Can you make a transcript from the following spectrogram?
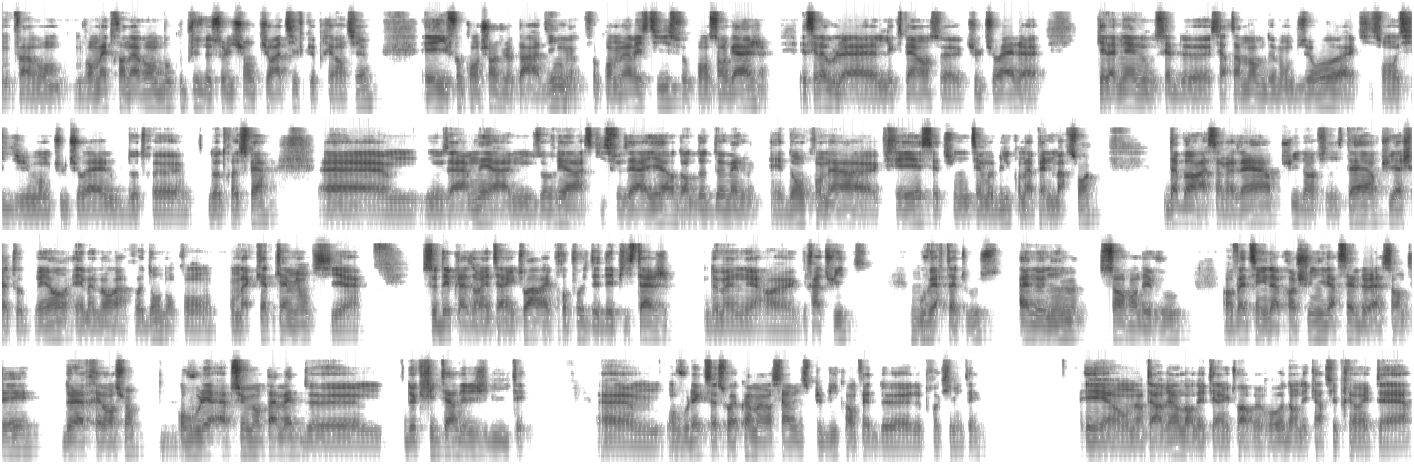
enfin, vont, vont mettre en avant beaucoup plus de solutions curatives que préventives. Et il faut qu'on change le paradigme, il faut qu'on investisse, il faut qu'on s'engage. Et c'est là où l'expérience euh, culturelle, euh, qui est la mienne ou celle de certains membres de mon bureau, euh, qui sont aussi du monde culturel ou d'autres d'autres sphères, euh, nous a amené à nous ouvrir à ce qui se faisait ailleurs dans d'autres domaines. Et donc, on a créé cette unité mobile qu'on appelle Marsouin, d'abord à Saint-Nazaire, puis dans le Finistère, puis à Châteaubriand et maintenant à Redon. Donc, on, on a quatre camions qui euh, se déplacent dans les territoires et proposent des dépistages de manière euh, gratuite, mmh. ouverte à tous, anonyme, sans rendez-vous. En fait, c'est une approche universelle de la santé, de la prévention. Mmh. On voulait absolument pas mettre de, de critères d'éligibilité. Euh, on voulait que ça soit comme un service public en fait de, de proximité. Et euh, on intervient dans des territoires ruraux, dans des quartiers prioritaires,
